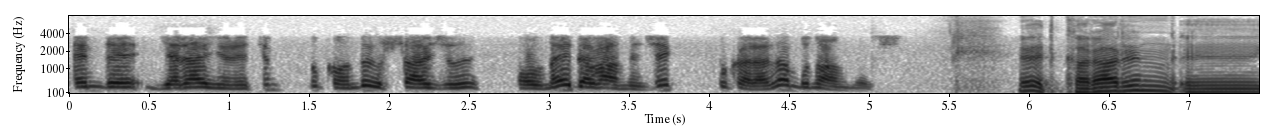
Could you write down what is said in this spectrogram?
hem de yerel yönetim bu konuda ısrarcı olmaya devam edecek. Bu karardan bunu anlıyoruz. Evet kararın e,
